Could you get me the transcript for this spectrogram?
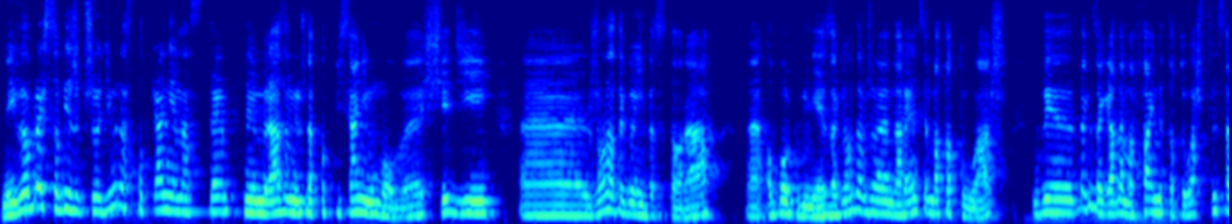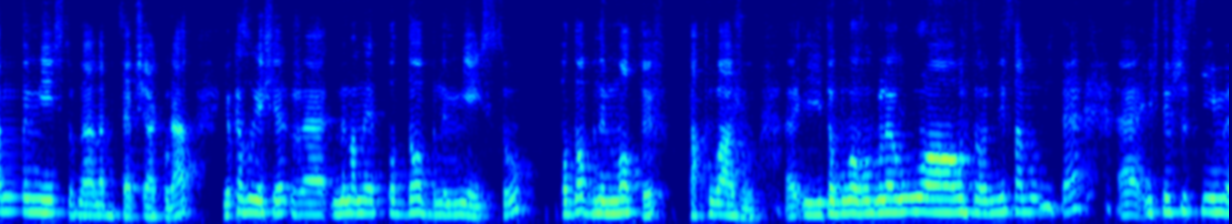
No i wyobraź sobie, że przychodzimy na spotkanie następnym razem już na podpisanie umowy, siedzi e, żona tego inwestora e, obok mnie, zaglądam, że na ręce ma tatuaż, mówię, tak zagada, ma fajny tatuaż w tym samym miejscu, na, na bicepsie akurat. I okazuje się, że my mamy w podobnym miejscu, podobny motyw tatuażu. E, I to było w ogóle wow, to niesamowite. E, I w tym wszystkim e,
